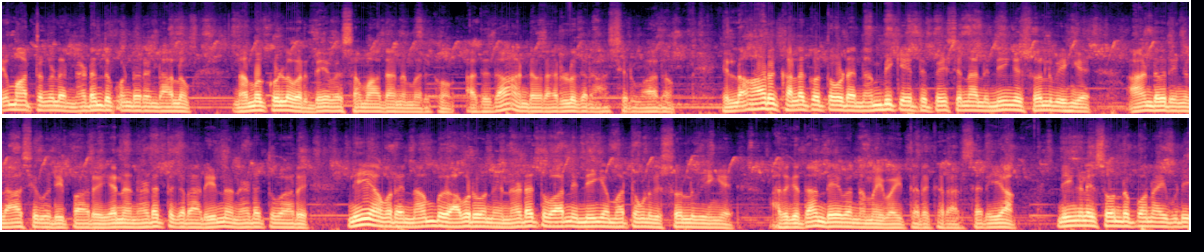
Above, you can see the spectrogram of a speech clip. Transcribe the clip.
ஏமாற்றங்களும் நடந்து கொண்டிருந்தாலும் நமக்குள்ள ஒரு தேவ சமாதானம் இருக்கும். அதுதான் ஆண்டவர் அருளுகிற ஆசீர்வாதம். எல்லாரும் கலக்கத்தோட நம்பிக்கையிட்டு பேசினாலும் நீங்கள் சொல்லுவீங்க ஆண்டவர் எங்களை ஆசீர்வதிப்பார் என்னை நடத்துகிறார் என்ன நடத்துவார். நீ அவரை நம்பு அவர் உன்னை நடத்துவார்னு நீங்கள் மற்றவங்களுக்கு சொல்லுவீங்க. அதுக்கு தான் தேவன் நம்மை வைத்திருக்கிறார் சரியா? நீங்களே சோர்ந்து போனால் இப்படி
